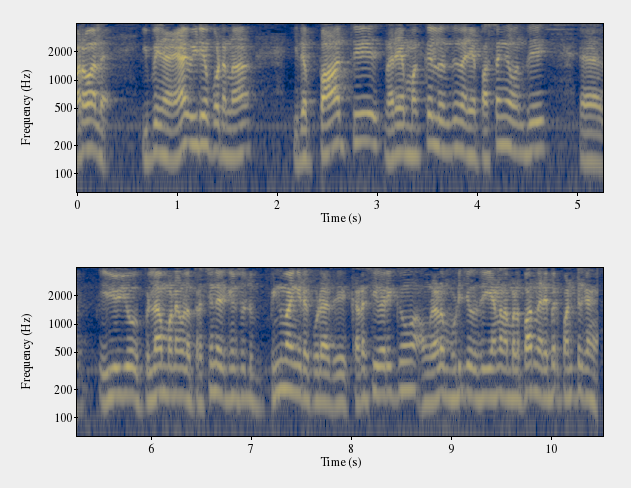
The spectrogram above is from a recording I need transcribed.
பரவாயில்ல. இப்போ நான் ஏன் வீடியோ போட்டேன்னா இதை பார்த்து நிறைய மக்கள் வந்து நிறைய பசங்க வந்து ஐயோ இப்படிலாம் பண்ண இவ்வளவு பிரச்சனை இருக்குன்னு சொல்லிட்டு பின்வாங்கிடக்கூடாது கடைசி வரைக்கும் அவங்களால முடிஞ்ச உதவி ஏன்னா நம்மளை பார்த்து நிறைய பேர் பண்ணிட்டு இருக்காங்க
